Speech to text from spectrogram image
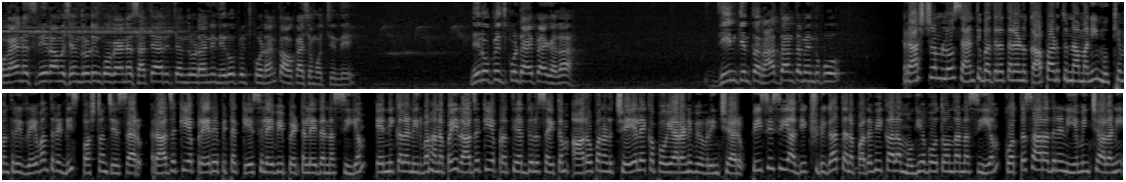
ఒక ఆయన శ్రీరామచంద్రుడు ఇంకొక ఆయన సత్యహరిచంద్రుడు అని నిరూపించుకోవడానికి అవకాశం వచ్చింది. నిరూపించుకుంటే అయిపోయాయి కదా. దీనికింత రాద్ధాంతం ఎందుకు? రాష్ట్రంలో శాంతి భద్రతలను కాపాడుతున్నామని ముఖ్యమంత్రి రేవంత్ రెడ్డి స్పష్టం చేశారు. రాజకీయ ప్రేరేపిత కేసులేవీ పెట్టలేదన్న సీఎం ఎన్నికల నిర్వహణపై రాజకీయ ప్రత్యర్థులు సైతం ఆరోపణలు చేయలేకపోయారని వివరించారు. పీసీసీ అధ్యక్షుడిగా తన పదవీకాలం ముగియబోతోందన్న సీఎం కొత్త సారథిని నియమించాలని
